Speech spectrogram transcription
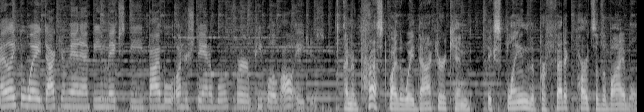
I like the way Dr. Van Impe makes the Bible understandable for people of all ages. I'm impressed by the way Doctor can explain the prophetic parts of the Bible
